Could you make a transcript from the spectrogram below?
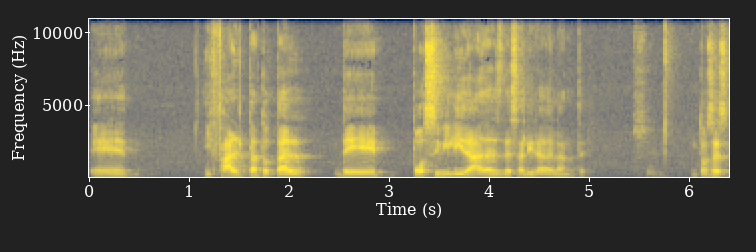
eh, y falta total de posibilidades de salir adelante. Entonces,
